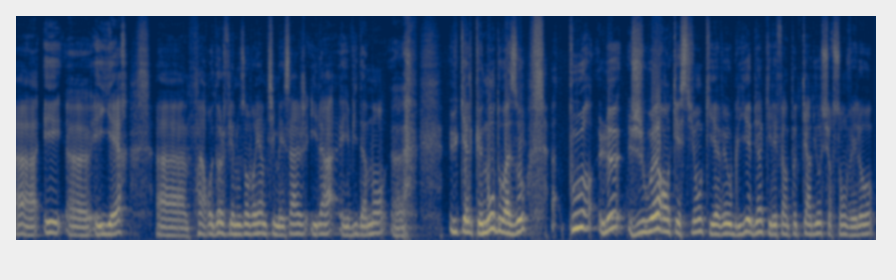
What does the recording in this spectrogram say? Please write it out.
euh, et, euh, et, hier. Rodolphe vient nous envoyer un petit message. Il a évidemment eu quelques noms d'oiseaux pour le joueur en question qui avait oublié, bien qu'il ait fait un peu de cardio sur son vélo.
